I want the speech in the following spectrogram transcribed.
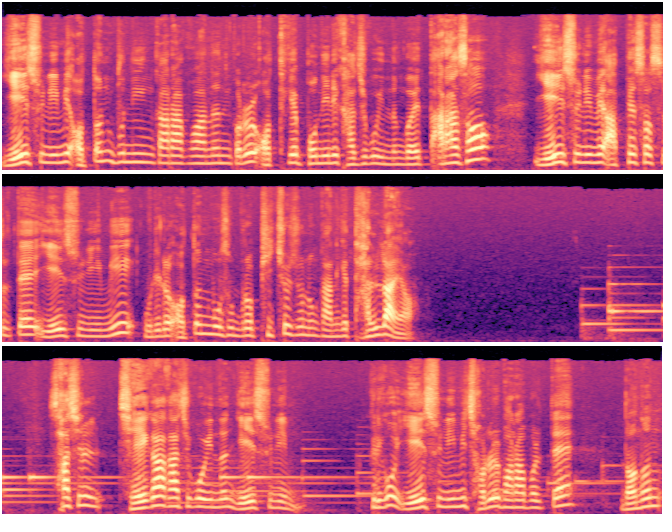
예수님이 어떤 분인가라고 하는 것을 어떻게 본인이 가지고 있는 거에 따라서 예수님이 앞에 섰을 때 예수님이 우리를 어떤 모습으로 비춰주는가 하는 게 달라요. 사실 제가 가지고 있는 예수님, 그리고 예수님이 저를 바라볼 때 너는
